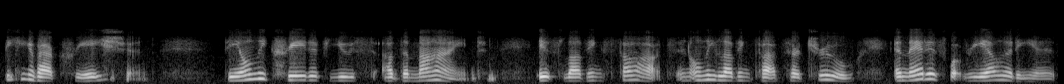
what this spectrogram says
speaking about creation, the only creative use of the mind is loving thoughts, and only loving thoughts are true. And that is what reality is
